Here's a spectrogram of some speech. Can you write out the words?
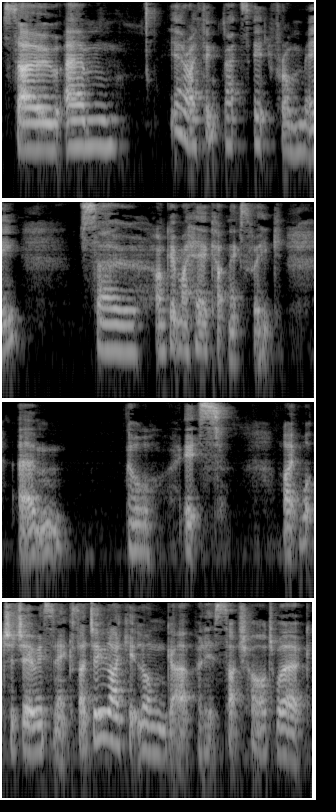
So, um, yeah, I think that's it from me. So I'm getting my hair cut next week. Um, oh, it's like what to do, isn't it? Because I do like it longer, but it's such hard work.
